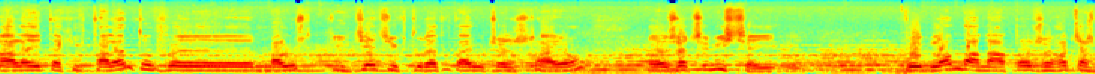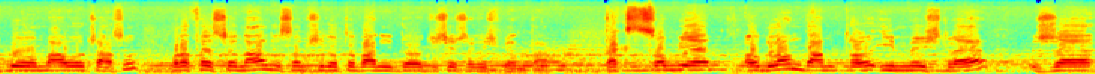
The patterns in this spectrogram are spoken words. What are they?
ale i takich talentów e, malutkich dzieci, które tutaj uczęszczają. E, Rzeczywiście wygląda na to, że chociaż było mało czasu, profesjonalnie są przygotowani do dzisiejszego święta. Tak sobie oglądam to i myślę, że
